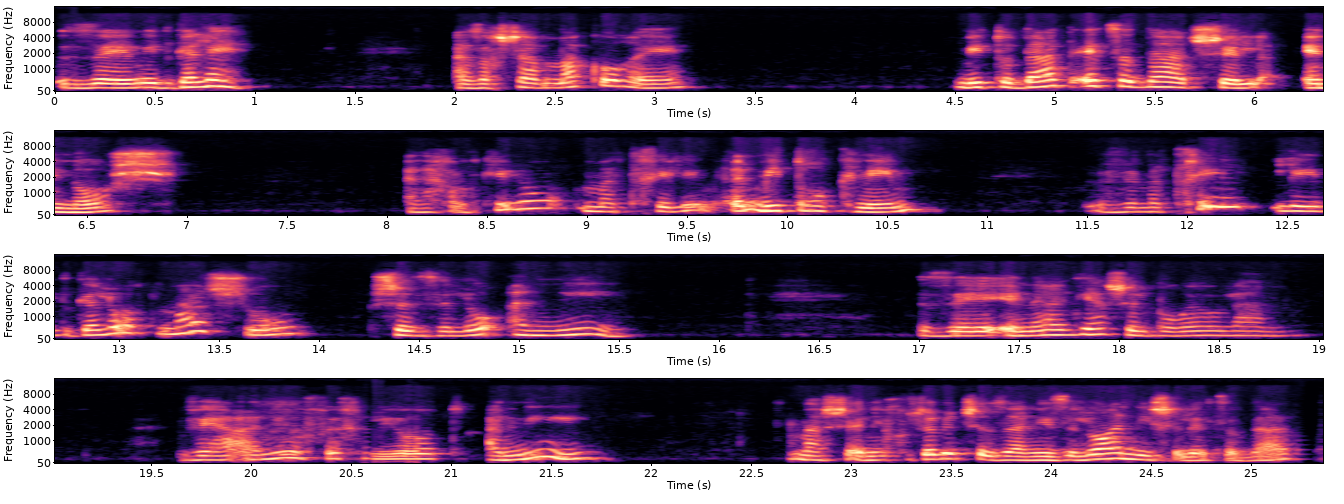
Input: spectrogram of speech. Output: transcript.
זה מתגלה. אז עכשיו, מה קורה? מתודעת עץ הדת של אנוש, אנחנו כאילו מתחילים, מתרוקנים, ומתחיל להתגלות משהו שזה לא אני, זה אנרגיה של בורא עולם. והאני הופך להיות אני, מה שאני חושבת שזה אני, זה לא אני של עץ הדת,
